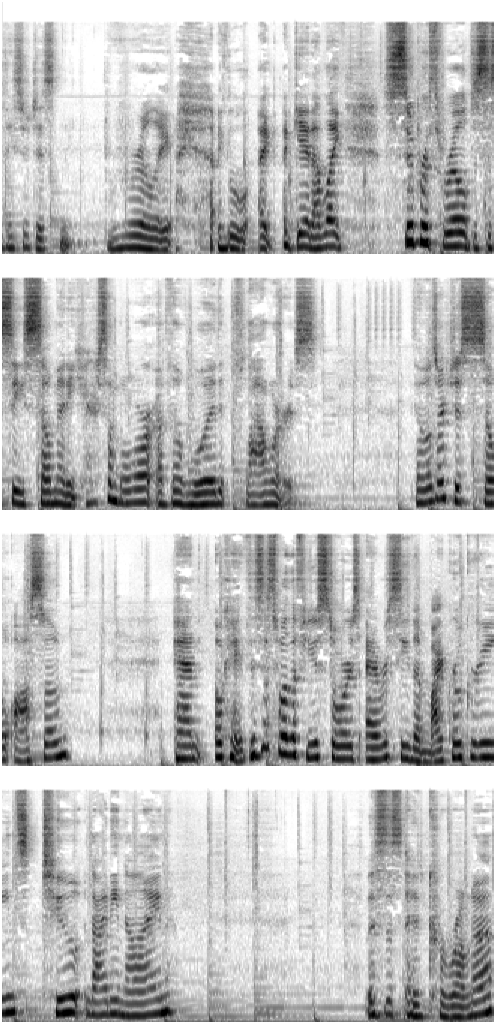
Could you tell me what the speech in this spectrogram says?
these are just really, I, I, again, I'm like super thrilled just to see so many. Here's some more of the wood flowers. Those are just so awesome. And okay, this is one of the few stores I ever see the microgreens, $2.99. This is in Corona.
